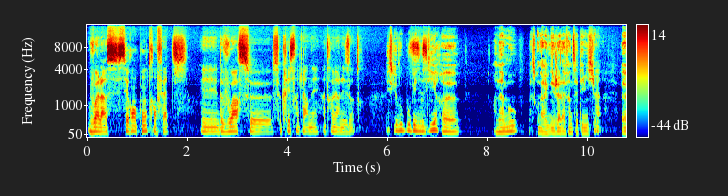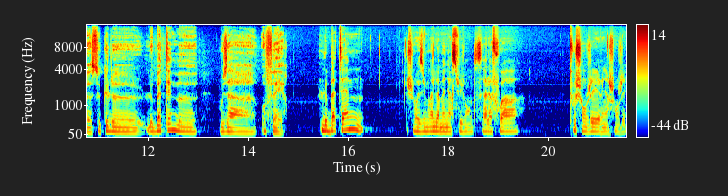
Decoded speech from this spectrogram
voilà, ces rencontres en fait et de voir ce, ce Christ incarné à travers les autres. Est-ce que vous pouvez nous dire, euh, en un mot, parce qu'on arrive déjà à la fin de cette émission, Ah. euh, ce que le, le baptême vous a offert? Le baptême, je le résumerai de la manière suivante. C'est à la fois tout changer et rien changer.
